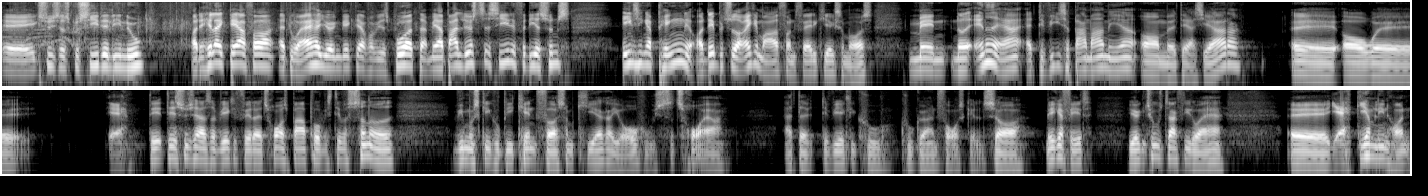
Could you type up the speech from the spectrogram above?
øh, ikke synes, jeg skulle sige det lige nu. Og det er heller ikke derfor, at du er her, Jørgen. Det er ikke derfor, vi har spurgt dig. Men jeg har bare lyst til at sige det, fordi jeg synes, en ting er pengene, og det betyder rigtig meget for en fattig kirke som os. Men noget andet er, at det viser bare meget mere om øh, deres hjerter. Øh, og øh, ja, det, det synes jeg altså er altså virkelig fedt, og jeg tror også bare på, hvis det var sådan noget, vi måske kunne blive kendt for som kirker i Aarhus, så tror jeg, at det, det virkelig kunne, kunne gøre en forskel. Så mega fedt. Jørgen, tusind tak, fordi du er her. Øh, ja, giv ham lige en hånd.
